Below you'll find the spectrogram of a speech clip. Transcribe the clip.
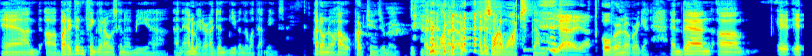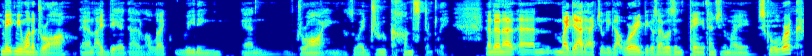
And uh, but I didn't think that I was going to be uh, an animator. I didn't even know what that means. I don't know how cartoons are made. I don't want to know. I just want to watch them yeah, yeah. over and over again. And then um, it, it made me want to draw, and I did. I, I like reading and drawing, so I drew constantly. And then I, and my dad actually got worried because I wasn't paying attention to my schoolwork.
